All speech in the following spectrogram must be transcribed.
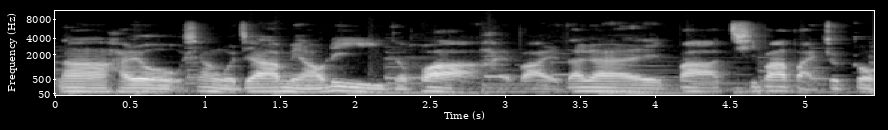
那还有像我家苗栗的话，海拔也大概八七八百就够。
